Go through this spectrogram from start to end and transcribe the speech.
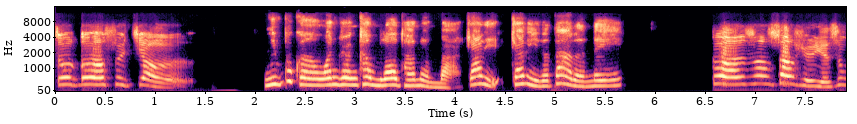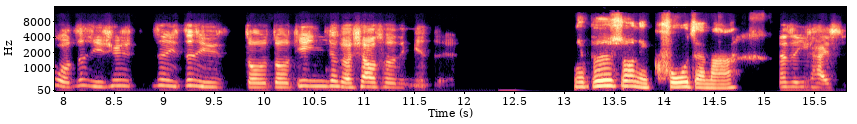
都都要睡觉了。你不可能完全看不到他们吧？家里家里的大人呢？对啊，上上学也是我自己去自己自己走走进那个校车里面的。你不是说你哭着吗？那是一开始。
